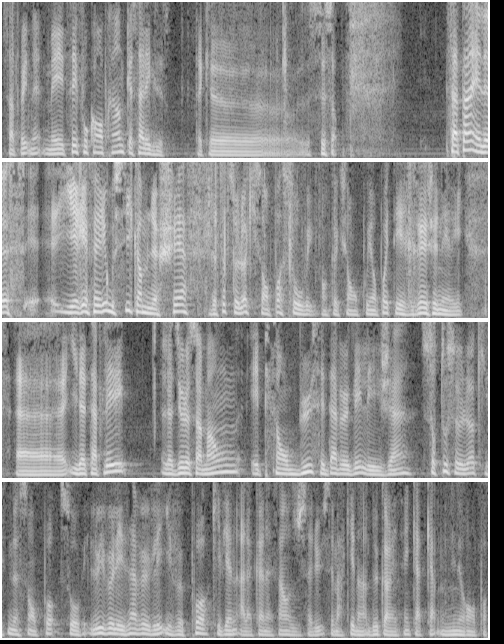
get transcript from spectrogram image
Ça peut être, mais tu sais, il faut comprendre que ça existe. Fait que, euh, c'est ça. Satan est le, il est référé aussi comme le chef de tous ceux-là qui ne sont pas sauvés, donc qui n'ont pas été régénérés. Euh, il est appelé le Dieu de ce monde, et puis son but, c'est d'aveugler les gens, surtout ceux-là qui ne sont pas sauvés. Lui, il veut les aveugler, il veut pas qu'ils viennent à la connaissance du salut. C'est marqué dans 2 Corinthiens 4.4, nous n'irons pas.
